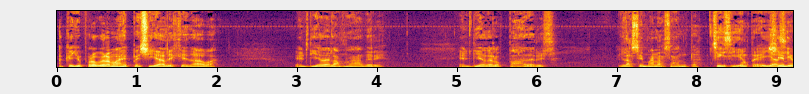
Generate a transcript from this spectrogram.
aquellos programas especiales que daba el Día de las Madres, el Día de los Padres, la Semana Santa. Sí, siempre, ella Siempre,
